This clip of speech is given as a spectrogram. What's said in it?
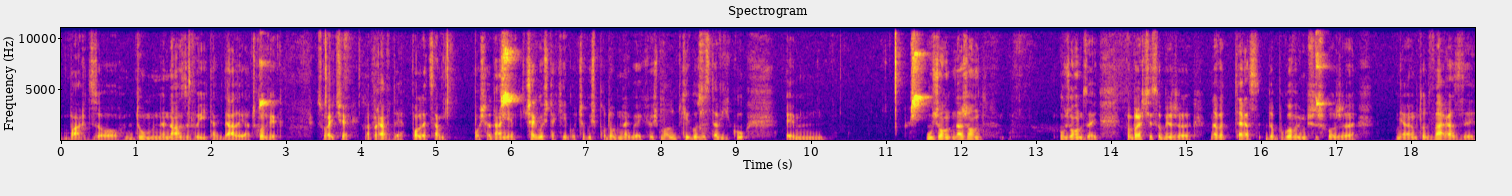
bardzo dumne nazwy i tak dalej, aczkolwiek słuchajcie, naprawdę polecam posiadanie czegoś takiego, czegoś podobnego, jakiegoś malutkiego zestawiku ym, urząd, narząd, urządzeń. Wyobraźcie sobie, że nawet teraz do głowy mi przyszło, że miałem to dwa razy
